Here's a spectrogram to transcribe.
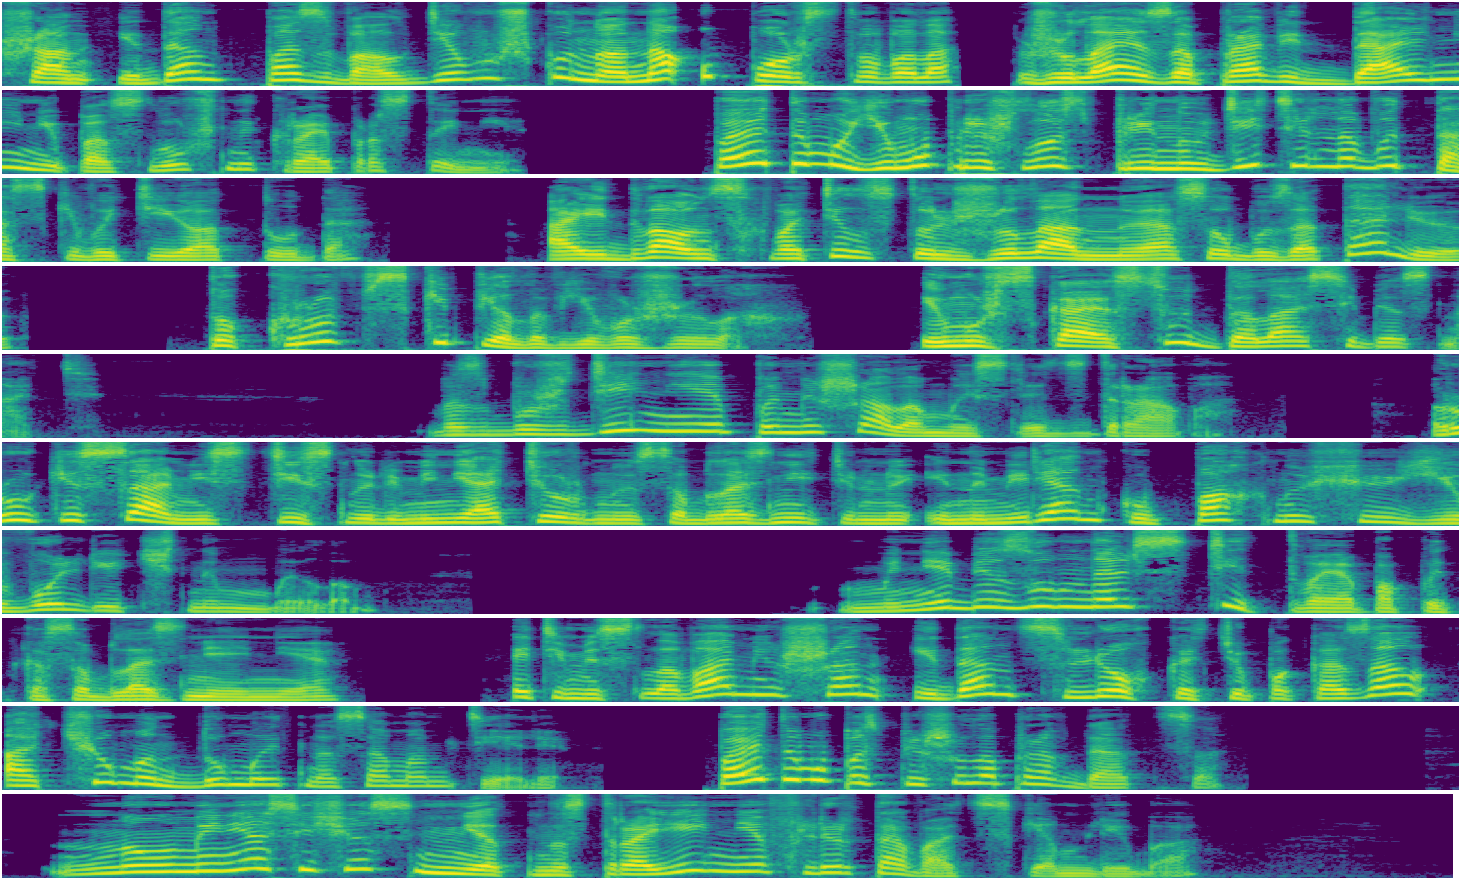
Шан Идан позвал девушку, но она упорствовала, желая заправить дальний непослушный край простыни. Поэтому ему пришлось принудительно вытаскивать ее оттуда. А едва он схватил столь желанную особу за талию, то кровь вскипела в его жилах, и мужская суть дала о себе знать. Возбуждение помешало мыслить здраво. Руки сами стиснули миниатюрную соблазнительную иномерянку, пахнущую его личным мылом. «Мне безумно льстит твоя попытка соблазнения». Этими словами Шан Идан с легкостью показал, о чем он думает на самом деле. Поэтому поспешил оправдаться. «Но у меня сейчас нет настроения флиртовать с кем-либо».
